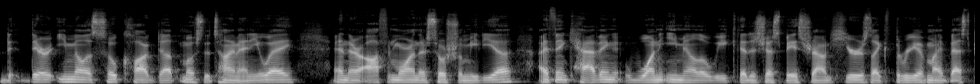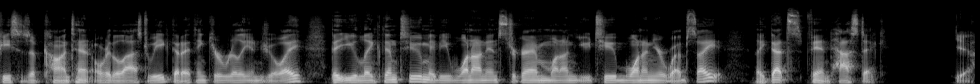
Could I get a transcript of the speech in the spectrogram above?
their email is so clogged up most of the time anyway, and they're often more on their social media. I think having one email a week that is just based around here's like three of my best pieces of content over the last week that I think you'll really enjoy that you link them to, maybe one on Instagram, one on YouTube, one on your website. Like that's fantastic. Yeah.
